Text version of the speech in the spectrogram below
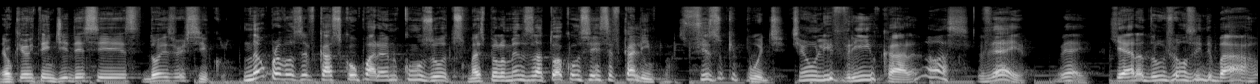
É o que eu entendi desses dois versículos. Não para você ficar se comparando com os outros, mas pelo menos a tua consciência ficar limpa. Fiz o que pude. Tinha um livrinho, cara. Nossa, velho, velho. Que era de um Joãozinho de Barro,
